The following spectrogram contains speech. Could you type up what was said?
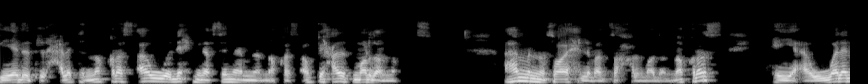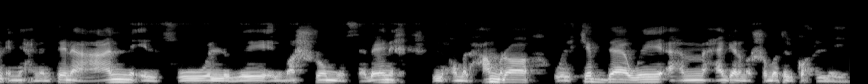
زيادة الحالات النقرس أو نحمي نفسنا من النقرس أو في حالة مرضى النقرس. أهم النصايح اللي بنصحها لمرضى النقرس هي اولا إن إحنا نمتنع عن الفول والمشروم والسبانخ اللحوم الحمراء والكبدة وأهم حاجة المشروبات الكحولية.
